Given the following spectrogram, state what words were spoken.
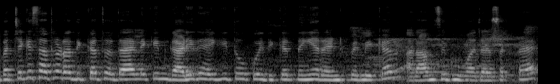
बच्चे के साथ थोड़ा दिक्कत होता है, लेकिन गाड़ी रहेगी तो कोई दिक्कत नहीं है रेंट पे लेकर आराम से घूमा जा सकता है।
